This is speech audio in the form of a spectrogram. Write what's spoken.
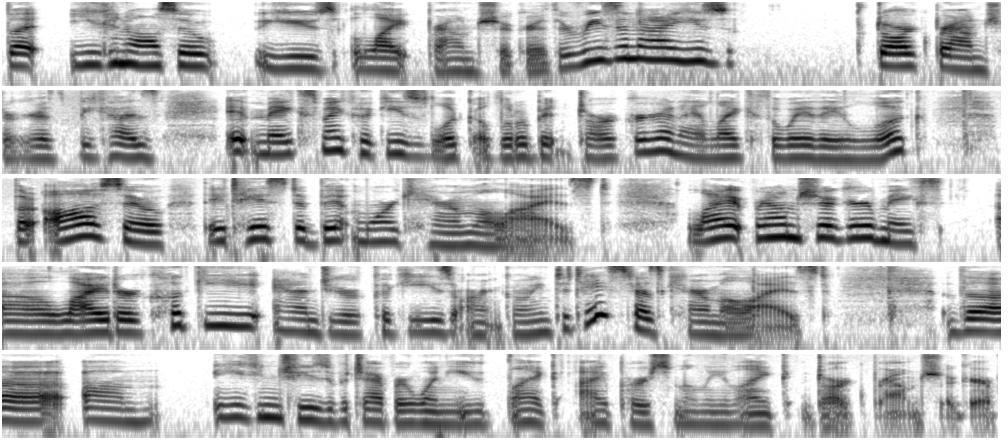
but you can also use light brown sugar. The reason I use dark brown sugar is because it makes my cookies look a little bit darker and I like the way they look, but also they taste a bit more caramelized. Light brown sugar makes a lighter cookie and your cookies aren't going to taste as caramelized. The um you can choose whichever one you'd like. I personally like dark brown sugar.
